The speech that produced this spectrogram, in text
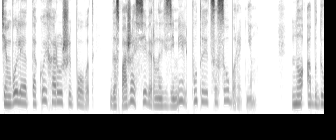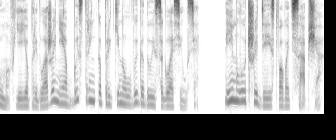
Тем более такой хороший повод — госпожа северных земель путается с оборотнем. Но, обдумав ее предложение, быстренько прикинул выгоду и согласился. Им лучше действовать сообща.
